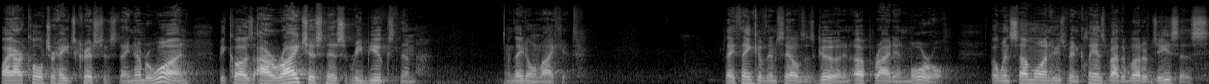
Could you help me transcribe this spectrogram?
why our culture hates Christians today. Number one, because our righteousness rebukes them and they don't like it. They think of themselves as good and upright and moral. But when someone who's been cleansed by the blood of Jesus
